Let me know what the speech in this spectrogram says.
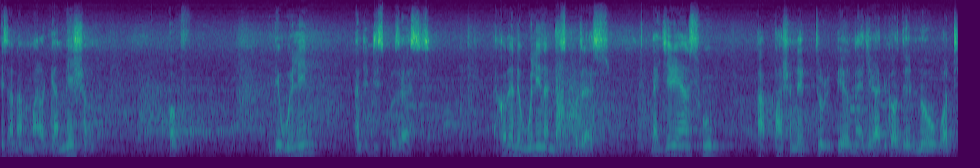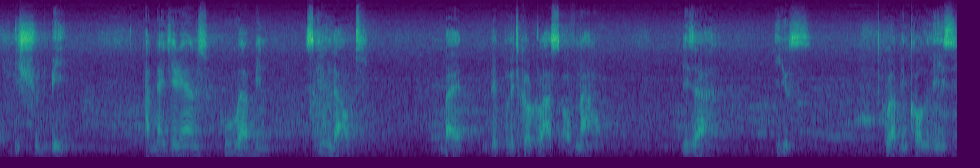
is an amalgamation of the willing and the dispossessed. According to the willing and dispossessed, Nigerians who are passionate to rebuild Nigeria because they know what it should be, and Nigerians who have been skimmed out by the political class of now. These are youth who have been called lazy.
